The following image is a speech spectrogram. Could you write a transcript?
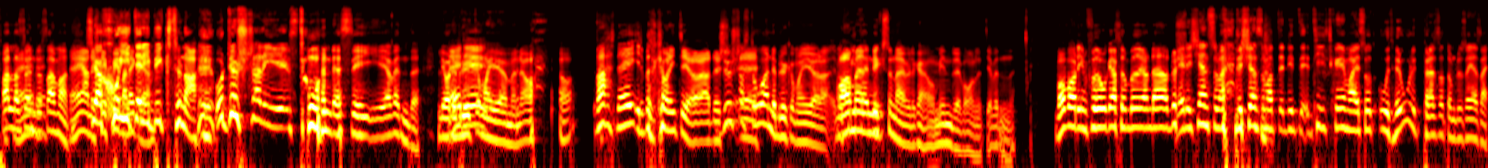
falla Nej, sönder nej. och samman. Nej, Anders, så jag det skiter i byxorna och duschar i ståendes i, jag vet inte. Eller ja, det Nej, det- brukar man ju göra men ja. ja. Va? Nej, det brukar man inte göra Anders. Duscha Eh, stående brukar man ju göra. Men Ja, skita i men- byxorna är väl kanske mindre vanligt, jag vet inte. Vad var din fråga från början där Anders? Nej, det känns som, det känns som att ditt tidsschema är så otroligt pressat om du säger så här.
